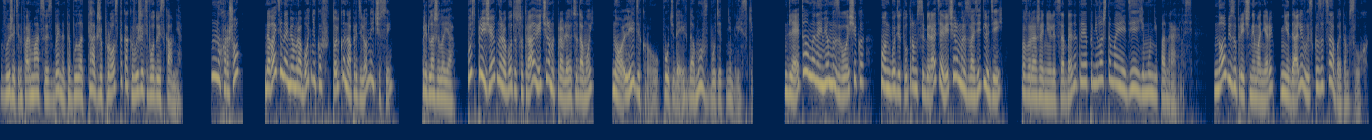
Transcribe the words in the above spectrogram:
Выжать информацию из Беннета было так же просто, как выжать воду из камня. «Ну хорошо, давайте наймем работников только на определенные часы», — предложила я. «Пусть приезжают на работу с утра, а вечером отправляются домой». Но, леди Кроу, путь до их домов будет не близким. «Для этого мы наймем извозчика. Он будет утром собирать, а вечером развозить людей. По выражению лица Беннета я поняла, что моя идея ему не понравилась. Но безупречные манеры не дали высказаться об этом вслух.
